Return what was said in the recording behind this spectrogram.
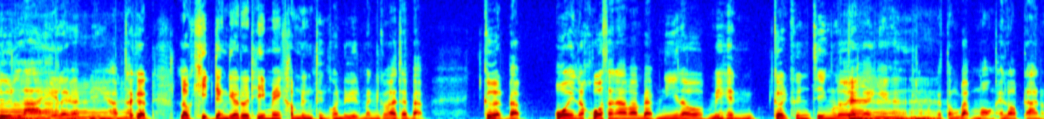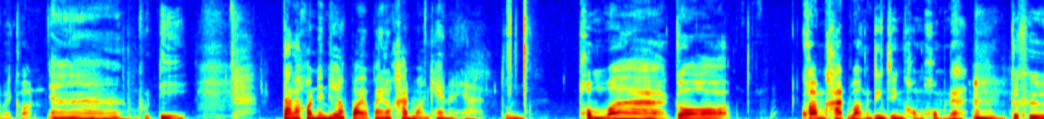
ลื่นไหลอะไรแบบนี้ครับ ถ้าเกิดเราคิดอย่างเดียวโดยที่ไม่คำนึงถึงคนอื่น มันก็อาจจะแบบเกิดแบบโอ้ยแล้วโฆษณามาแบบนี้แล้วไม่เห็นเกิดขึ้นจริงเลยอ่าอะไรเงี้ยอืมมันก็ต้องแบบมองให้รอบด้านเอาไว้ก่อนอ่าพูดดี แต่ละคอนเทนต์ที่เราปล่อยออกไปเราคาดหวังแค่ไหนอะตุนผมว่าก็ความคาดหวังจริง ๆ ของผมนะอืมก็คือ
